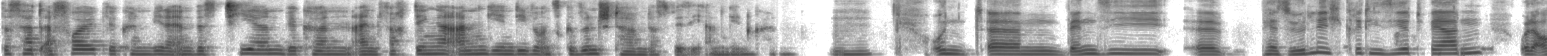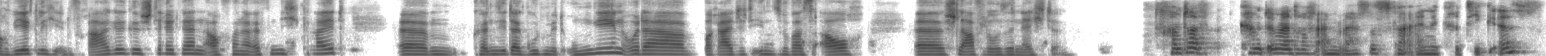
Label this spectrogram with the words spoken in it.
das hat Erfolg, wir können wieder investieren, wir können einfach Dinge angehen, die wir uns gewünscht haben, dass wir sie angehen können. Mhm. Und ähm, wenn Sie äh, persönlich kritisiert werden oder auch wirklich in Frage gestellt werden, auch von der Öffentlichkeit, ähm, können Sie da gut mit umgehen oder bereitet Ihnen sowas auch äh, schlaflose Nächte? Kommt, drauf, kommt immer darauf an, was es für eine Kritik ist.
